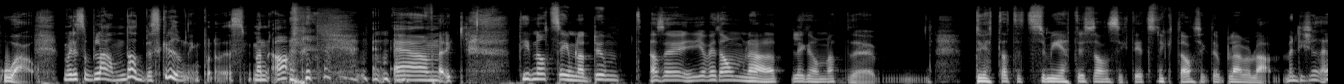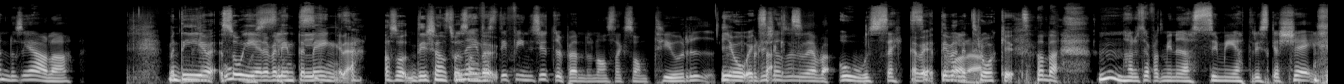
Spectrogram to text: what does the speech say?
Wow. Men det är så blandad beskrivning på något vis. Men ja. Ehm, Det är något så himla dumt, alltså jag vet om det här att, liksom, att eh, du vet att ett symmetriskt ansikte är ett snyggt ansikte och bla bla bla. Men det känns ändå så jävla... men det är, så är det väl inte längre. Alltså det känns väl Nej som fast det, det finns ju typ ändå någon slags sån teori. Typ. Jo, Men exakt. Det känns så jävla osexigt. jag vet, det är väldigt vara. tråkigt. Man bara, mm, har du träffat min nya symmetriska tjej?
